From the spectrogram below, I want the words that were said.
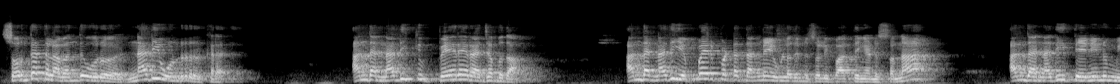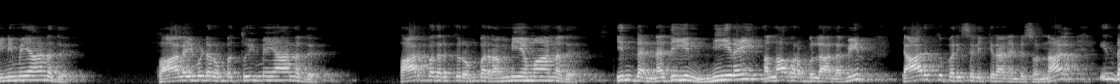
சொர்க்கத்தில் வந்து ஒரு நதி ஒன்று இருக்கிறது. அந்த நதிக்கு பேரே ரஜபு தான். அந்த நதி எப்பேற்பட்ட தன்மை உள்ளதுன்னு சொல்லி பார்த்தீங்கன்னு சொன்னால் அந்த நதி தேனினும் இனிமையானது. பாலை விட ரொம்ப தூய்மையானது. பார்ப்பதற்கு ரொம்ப ரம்மியமானது. இந்த நதியின் நீரை அல்லாஹ் ரபுல்லா அலமீன் யாருக்கு பரிசளிக்கிறான் என்று சொன்னால் இந்த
